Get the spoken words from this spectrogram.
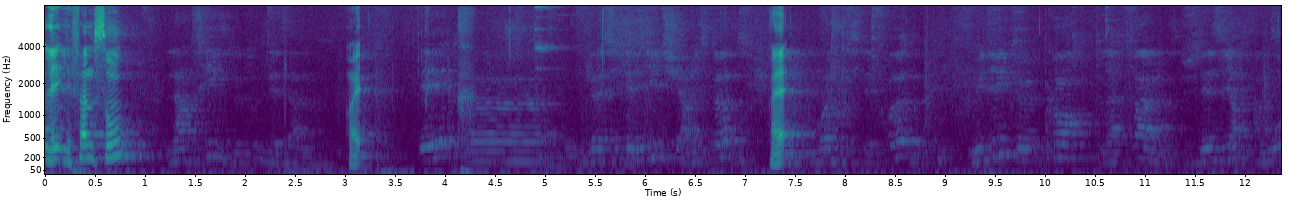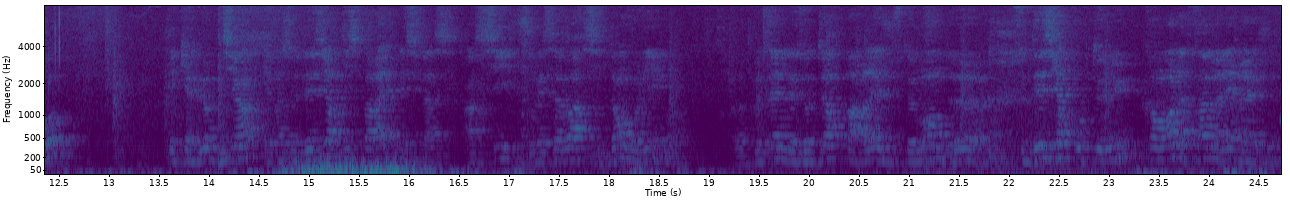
Les, les, femmes sont L'intrigue de toutes les âmes. Ouais. Et euh, vous avez cité Nietzsche et Aristote. Ouais. Moi, je vais citer Freud. Lui dit que quand la femme désire un mot et qu'elle l'obtient, et ben, ce désir disparaît de l'espace. Ainsi, je voulais savoir si dans vos livres, euh, peut-être les auteurs parlaient justement de euh, ce désir obtenu, comment la femme allait réagir.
